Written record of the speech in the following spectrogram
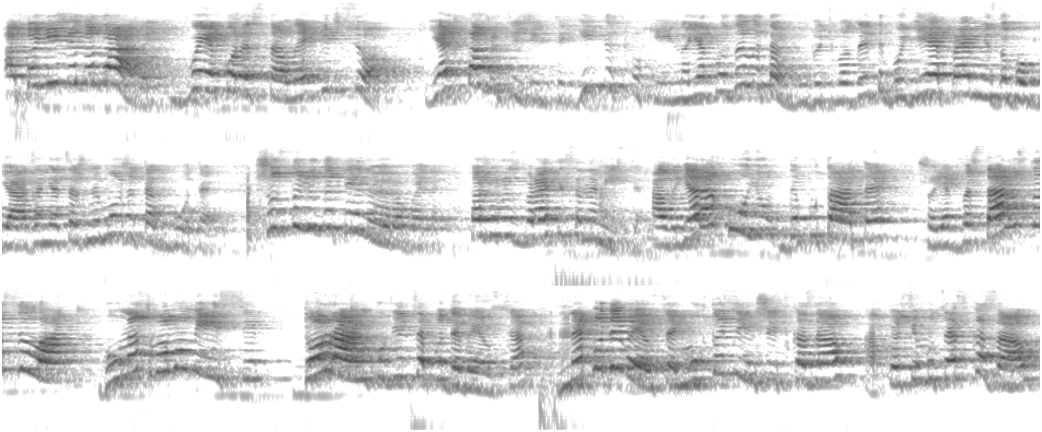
А то їй не додали, використали і все. Я ж кажу цій жінці, їдьте спокійно, як возили, так будуть возити, бо є певні зобов'язання, це ж не може так бути. Що з тою дитиною робити? Кажу, розбирайтеся на місці. Але я рахую, депутати, що якби староста села був на своєму місці, до ранку він це подивився, не подивився, йому хтось інший сказав, а хтось йому це сказав.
